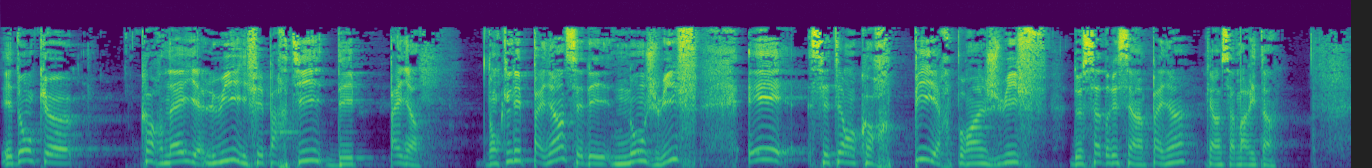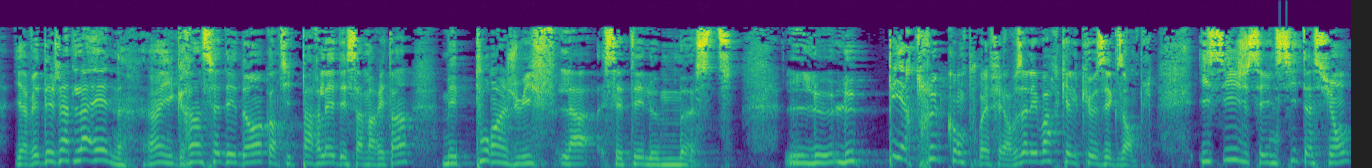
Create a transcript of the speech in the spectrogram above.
Et donc euh, Corneille, lui, il fait partie des païens. Donc les païens, c'est des non-juifs et c'était encore pire pour un juif de s'adresser à un païen qu'à un samaritain il y avait déjà de la haine. Hein, il grinçait des dents quand il parlait des Samaritains, mais pour un juif, là, c'était le must. Le, pire truc qu'on pourrait faire. Vous allez voir quelques exemples. Ici, c'est une citation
